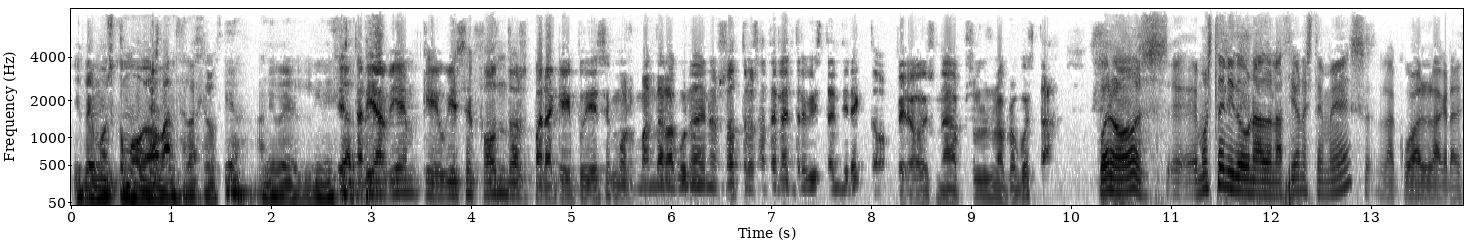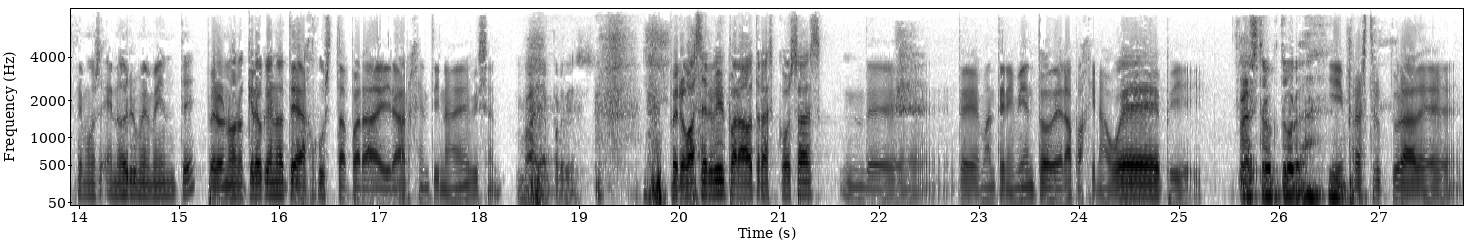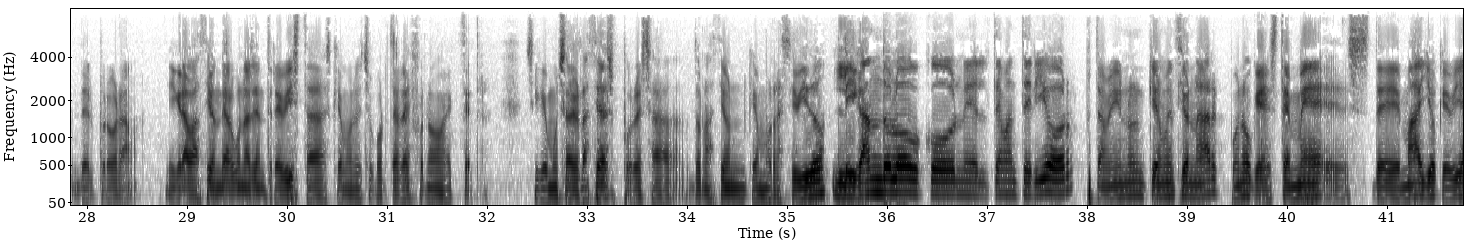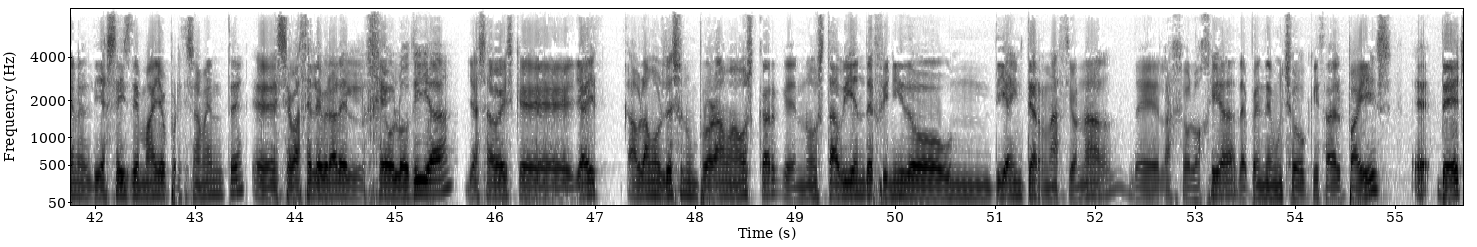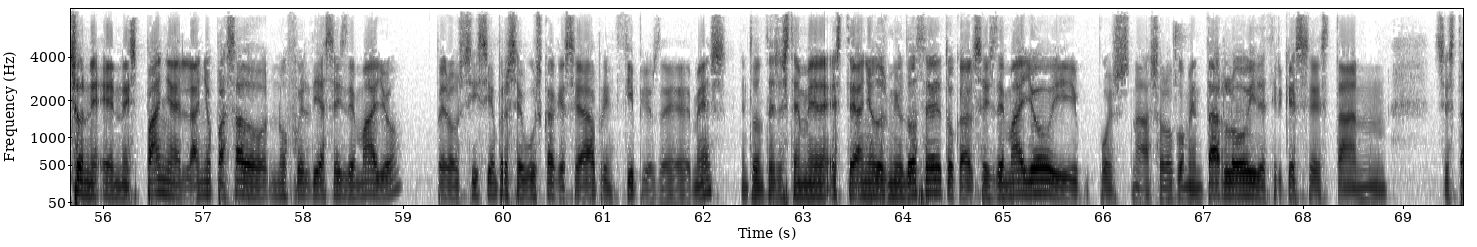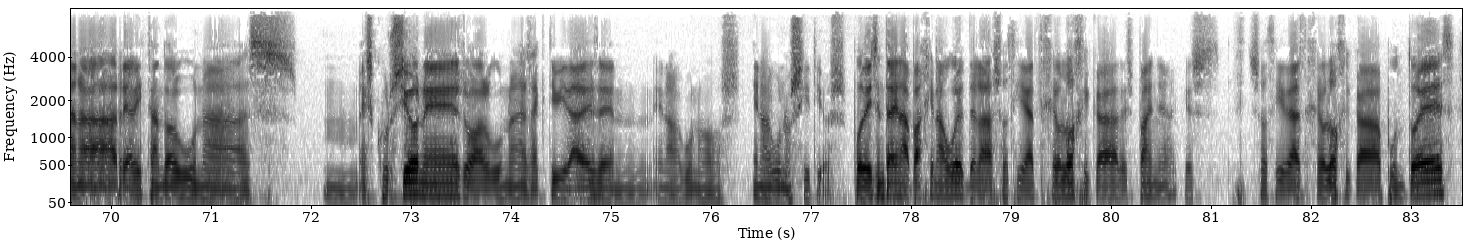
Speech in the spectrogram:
Y vemos cómo avanza la geología a nivel inicial. Estaría bien que hubiese fondos para que pudiésemos mandar a alguno de nosotros a hacer la entrevista en directo, pero es una, solo es una propuesta. Bueno, eh, hemos tenido una donación este mes, la cual agradecemos enormemente, pero no creo que no te ajusta para ir a Argentina, ¿eh, Vicente? Vaya, por Dios. Pero va a servir para otras cosas de, de mantenimiento de la página web y, Infraestructura. y infraestructura de- del programa y grabación de algunas entrevistas que hemos hecho por teléfono, etcétera. Así que muchas gracias por esa donación que hemos recibido. Ligándolo con el tema anterior, también quiero mencionar, bueno, que este mes de mayo que viene, el día 6 de mayo precisamente, eh, se va a celebrar el Geolodía. Ya sabéis que ya hay hablamos de eso en un programa, Oscar, que no está bien definido un día internacional de la geología, depende mucho quizá del país. Eh, de hecho, en, en España el año pasado no fue el día 6 de mayo, pero sí siempre se busca que sea a principios de mes. Entonces, este, me- este año 2012 toca el 6 de mayo y pues nada, solo comentarlo y decir que se están, se están realizando algunas mm, excursiones o algunas actividades en, en algunos en algunos sitios. Podéis entrar en la página web de la Sociedad Geológica de España, que es sociedadgeológica.es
